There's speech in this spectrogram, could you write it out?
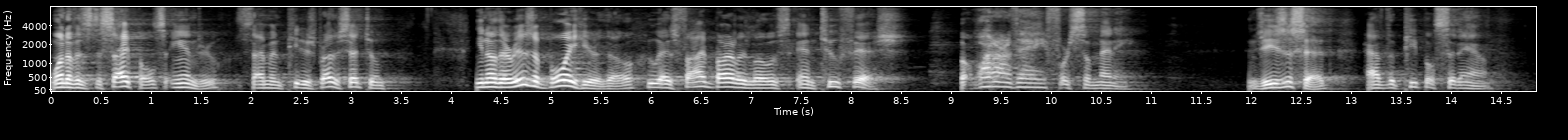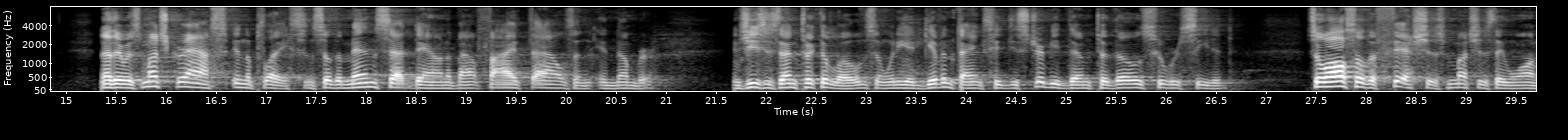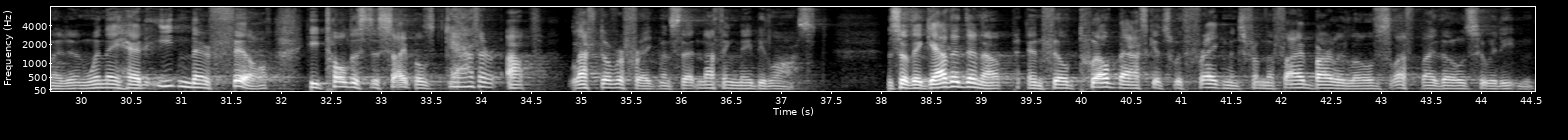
One of his disciples, Andrew, Simon Peter's brother, said to him, You know, there is a boy here, though, who has five barley loaves and two fish. But what are they for so many? And Jesus said, Have the people sit down. Now there was much grass in the place, and so the men sat down, about 5,000 in number. And Jesus then took the loaves, and when he had given thanks, he distributed them to those who were seated. So also the fish, as much as they wanted. And when they had eaten their fill, he told his disciples, Gather up leftover fragments that nothing may be lost. So they gathered them up and filled 12 baskets with fragments from the five barley loaves left by those who had eaten.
